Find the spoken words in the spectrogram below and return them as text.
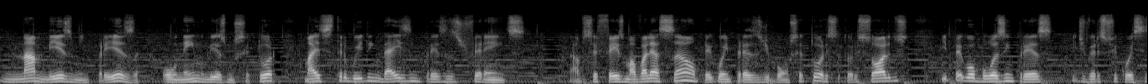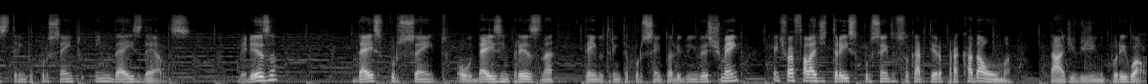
na mesma empresa ou nem no mesmo setor, mas distribuído em 10 empresas diferentes. Tá? Você fez uma avaliação, pegou empresas de bons setores, setores sólidos, e pegou boas empresas e diversificou esses 30% em 10 delas. Beleza? 10% ou 10 empresas, né, tendo 30% ali do investimento, a gente vai falar de 3% da sua carteira para cada uma, tá? Dividindo por igual.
